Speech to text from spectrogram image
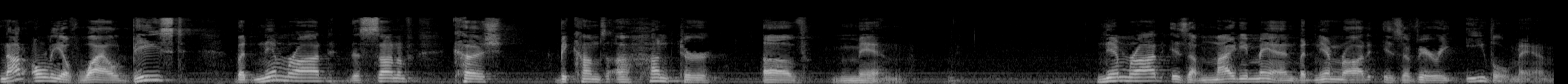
not only of wild beasts, but Nimrod, the son of Cush, becomes a hunter of men. Nimrod is a mighty man, but Nimrod is a very evil man.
